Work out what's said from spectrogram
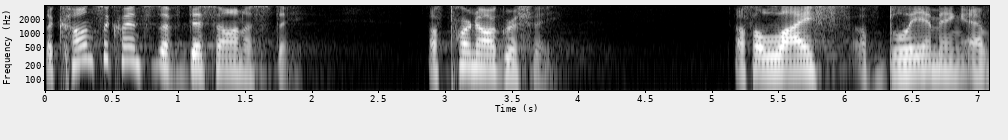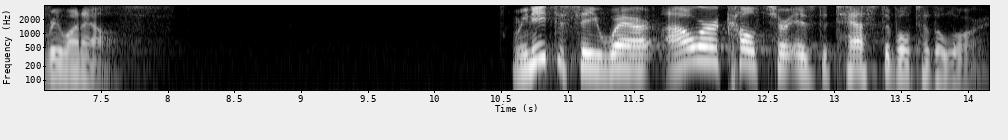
the consequences of dishonesty, of pornography of a life of blaming everyone else. We need to see where our culture is detestable to the Lord.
